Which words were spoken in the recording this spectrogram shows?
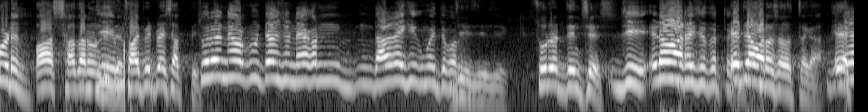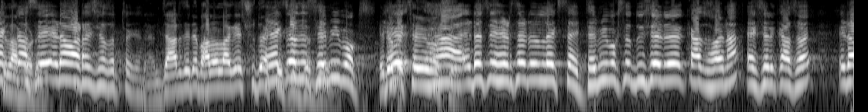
মডেল। অসাধারণ ছয় ফিট বাই সাত ফিট চলে নেওয়ার কোনো টেনশন নেই এখন দাঁড়া রেখে ঘুমাইতে পারবে। জি জি জি। সুরের দিন শেষ। জি এটাও আঠাইশ হাজার টাকা। এটাও আঠাশ হাজার টাকা। একটা আছে এটাও আঠাইশ হাজার টাকা। যার যেটা ভালো লাগে শুধু একটা আছে সেমি বক্স এটা সেমি হ্যাঁ এটা হচ্ছে head side leg side semi বক্সের দুই সাইডের কাজ হয় না এক সাইডের কাজ হয়। এটা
